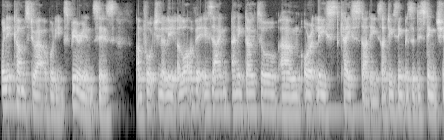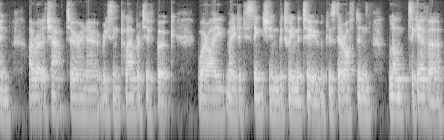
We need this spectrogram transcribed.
when it comes to out of body experiences, unfortunately, a lot of it is anecdotal um, or at least case studies. I do think there's a distinction. I wrote a chapter in a recent collaborative book where I made a distinction between the two because they're often lumped together.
